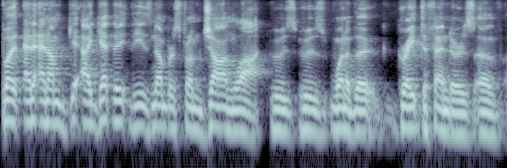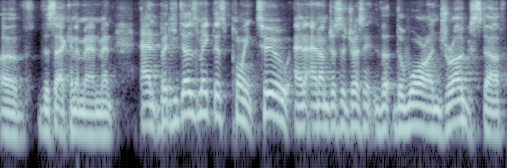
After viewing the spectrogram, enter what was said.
but and, and I'm I get the, these numbers from John Lott, who's who's one of the great defenders of of the Second Amendment, and but he does make this point too, and, and I'm just addressing the, the war on drug stuff.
